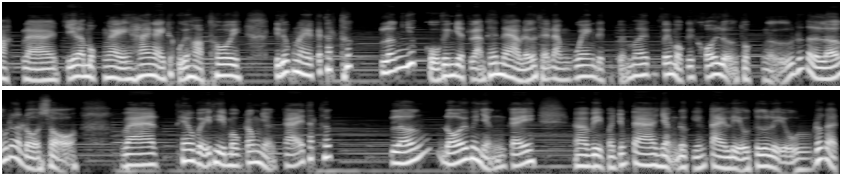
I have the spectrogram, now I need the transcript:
hoặc là chỉ là một ngày hai ngày trước buổi họp thôi. Thì lúc này cái thách thức lớn nhất của phiên dịch làm thế nào để có thể làm quen được với với một cái khối lượng thuật ngữ rất là lớn rất là đồ sộ. Và theo vị thì một trong những cái thách thức lớn đối với những cái uh, việc mà chúng ta nhận được những tài liệu tư liệu rất là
